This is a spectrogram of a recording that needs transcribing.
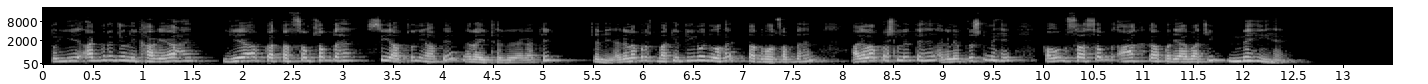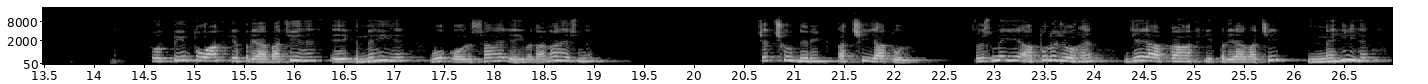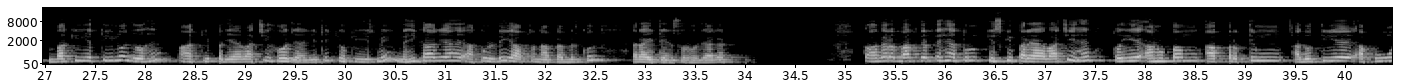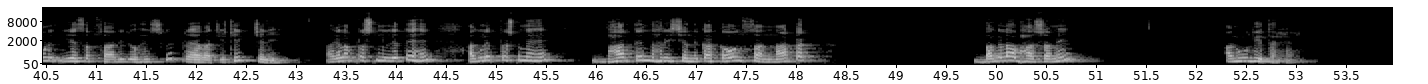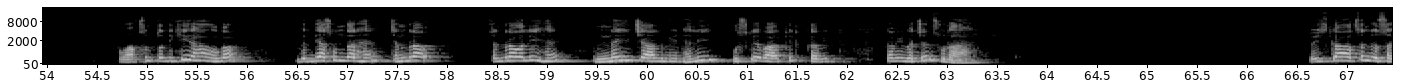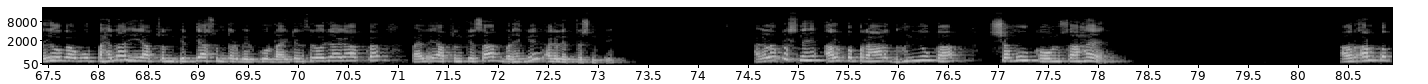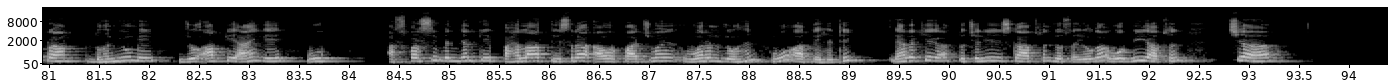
तो ये अग्र जो लिखा गया है ये आपका तत्सम शब्द है सी ऑप्शन यहाँ पे राइट हो जाएगा, ठीक? चलिए, अगला प्रश्न, बाकी तीनों जो है तद्भव शब्द हैं। अगला प्रश्न लेते हैं, अगले प्रश्न में है, कौन सा शब्द आँख का पर्यायवाची नहीं है? तो तीन तो आँख के पर्यायवाची हैं, एक नहीं है, वो कौन सा है, यही बताना है इसमें। चक्षु दीर्घ, अच्छी यातुल तो इसमें ये अतुल जो है, ये आपका आँख की पर्यायवाची नहीं है, बाकी ये तीनों जो हैं आपकी पर्यायवाची हो जाएँगे, ठीक? क्योंकि इसमें नहीं कहा गया है, अतुल डी ऑप्शन आपका बिल्कुल राइट आंसर हो जाएगा। तो अगर बात करते हैं अतुल, किसकी पर्यायवाची है तो ये अनुपम, अप्रतिम, अद्वितीय, अपूर्ण, ये सब सारी जो है इसके पर्यायवाची, ठीक? चलिए, अगला प्रश्न लेते हैं। अगले प्रश्न में है, भारतेंद्र हरिश्चंद्र का कौन सा नाटक बंगला भाषा में अनुदित है? तो ऑप्शन तो दिख ही रहा होगा। विद्या सुंदर है, चंद्रा, चंद्रावली है, नई चाल में ढली, उसके बाद फिर कवि कवि वचन सुधा है। तो इसका ऑप्शन जो सही होगा, वो पहला ही ऑप्शन विद्या सुंदर बिल्कुल राइट आंसर हो जाएगा आपका। पहले ऑप्शन के साथ बढ़ेंगे अगले प्रश्न पे। अगला प्रश्न है, अल्प प्राण ध्वनियों का समूह कौन सा है? और अल्प प्राण ध्वनियों में जो आपके आएँगे, वो स्पर्शी व्यंजन के पहला, तीसरा और पांचवा वर्ण जो हैं, वो आते हैं, ठीक? ध्यान रखिएगा तो चलिए इसका ऑप्शन जो सही होगा, वो बी ऑप्शन च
